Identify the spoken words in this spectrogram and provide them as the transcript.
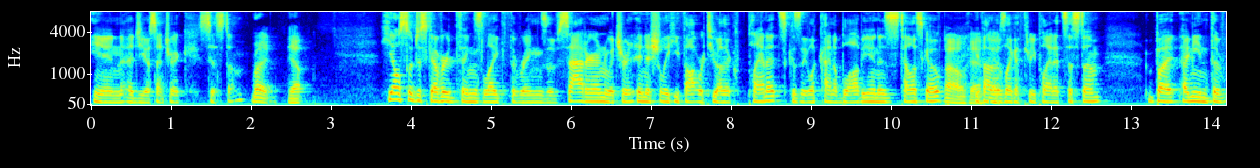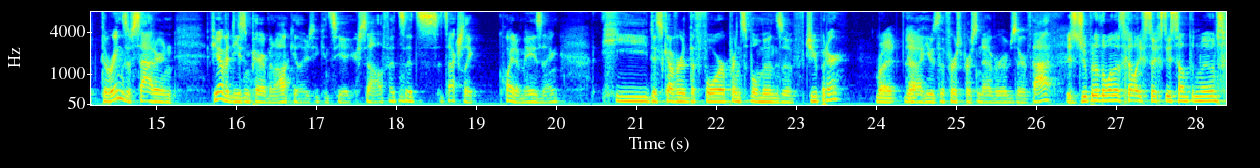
in a geocentric system. Right. Yep. He also discovered things like the rings of Saturn, which are initially he thought were two other planets because they look kind of blobby in his telescope. Oh, okay. He thought Yeah. it was like a three planet system. But I mean, the the rings of Saturn, if you have a decent pair of binoculars, you can see it yourself. It's it's it's actually quite amazing. He discovered the four principal moons of Jupiter. Right. Yeah. Uh, he was the first person to ever observe that. is Jupiter the one that's got like sixty something moons?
